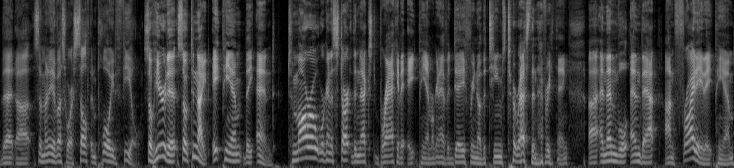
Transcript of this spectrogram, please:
that uh, so many of us who are self employed feel. So here it is. So tonight, 8 p.m., they end. Tomorrow we're gonna start the next bracket at 8 p.m. We're gonna have a day for you know the teams to rest and everything, uh, and then we'll end that on Friday at 8 p.m.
